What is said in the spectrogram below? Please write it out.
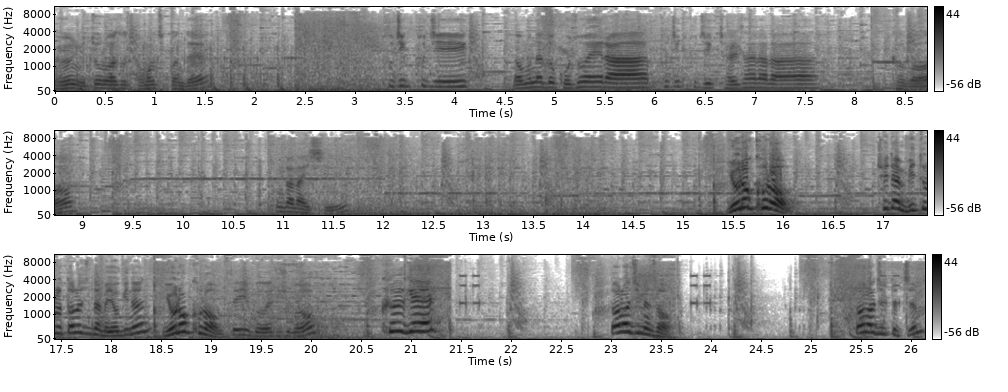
응, 이쪽으로 가서 도망칠 건데. 푸직푸직. 너무나도 고소해라. 푸직푸직 잘 살아라. 그거. 통단 아이씨. 요렇크롬! 최대한 밑으로 떨어진 다음에 여기는 요렇크롬 세이브 해주시고요. 크게 떨어지면서 떨어질 때쯤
